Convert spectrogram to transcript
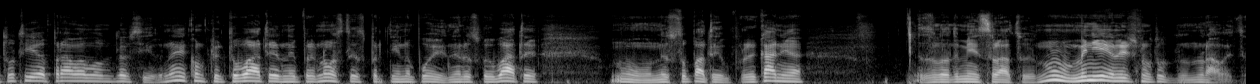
Тут є правило для всіх: не конфліктувати, не приносити спиртні напої, не розпивати, ну, не вступати в прикання з адміністрацією. Ну, мені лично тут подобається.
